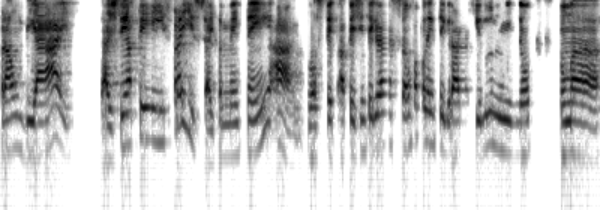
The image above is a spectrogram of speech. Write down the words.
para um BI, A gente tem APIs para isso. Aí também tem ah, você ter API de integração para poder integrar aquilo numa,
